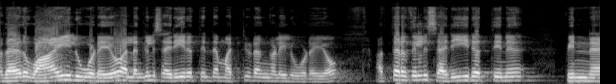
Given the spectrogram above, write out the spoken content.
അതായത് വായിലൂടെയോ അല്ലെങ്കിൽ ശരീരത്തിന്റെ മറ്റിടങ്ങളിലൂടെയോ അത്തരത്തിൽ ശരീരത്തിന് പിന്നെ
